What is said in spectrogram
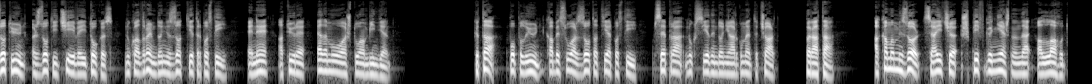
Zoti ynë është Zoti i qiejve i tokës, nuk adhërojmë ndonjë Zot tjetër pos Tij, e ne, atyre, edhe më ua shtuam bindjen. Këta, populli ynë, ka besuar zota të tjerë pos tij, pse pra nuk sjellin ndonjë argument të qartë për ata? A ka më mizor se ai që shpif gënjeshtër ndaj Allahut,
